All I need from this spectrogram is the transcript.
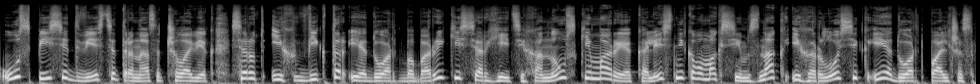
У спісе 213 чалавек. Сярод іх Віктор і эдуард бабарыкі Сергей ціхановскі Марыя калеснікова Макссім знак і гарлосік і эдуард пальчас.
